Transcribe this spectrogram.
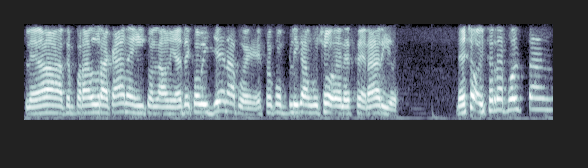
plena temporada de huracanes y con la unidad de COVID llena, pues eso complica mucho el escenario. De hecho, hoy se reportan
